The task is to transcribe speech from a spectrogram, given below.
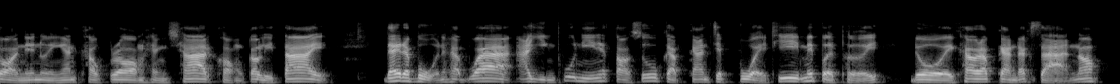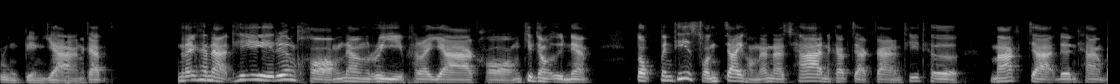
ก่อนเนี่ยหน่วยงานข่าวกรองแห่งชาติของเกาหลีใต้ ได้ระบุนะครับว่าอาหญิงผู้นี้เนี่ยต่อสู้กับการเจ็บป่วยที่ไม่เปิดเผย โดยเข้ารับการรักษานอกกรุงเปียงยางนะครับ ในขณะที่เรื่องของนางรีภรรยาของคิมจองอึนเนี่ยตกเป็นที่สนใจของนานาชาตินะครับจากการที่เธอมักจะเดินทางไป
